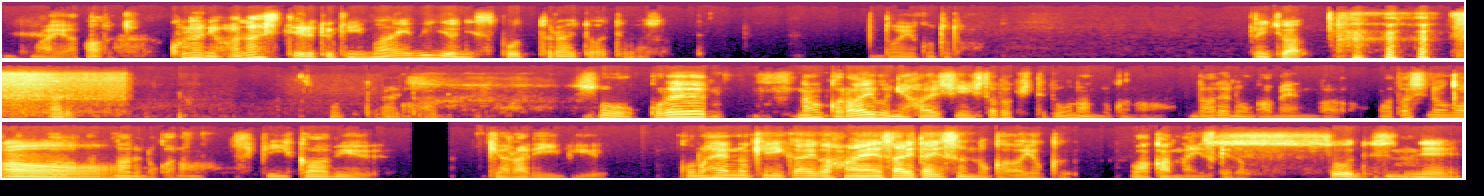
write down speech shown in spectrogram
に。前やった時。これ何話しているときにマイビデオにスポットライト当てます。どういうことだ？こんにちは。あれ？スポットライト当てそう、これ、なんかライブに配信した時ってどうなるのかな？誰の画面が？私の画面がなるのかな？スピーカービュー、ギャラリービュー。この辺の切り替えが反映されたりするのかはよくわかんないんですけど。そうですね。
